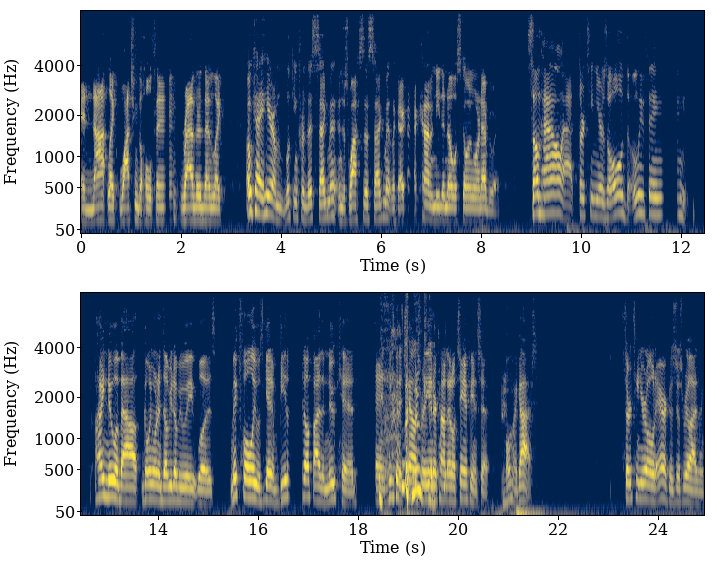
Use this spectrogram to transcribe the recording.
and not like watching the whole thing, rather than like, okay, here I'm looking for this segment and just watch this segment. Like I, I kind of need to know what's going on everywhere. Somehow, at 13 years old, the only thing I knew about going on in WWE was Mick Foley was getting beat up by the new kid, and he's going to challenge for the kid. Intercontinental Championship. Oh my gosh. 13 year old Eric was just realizing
